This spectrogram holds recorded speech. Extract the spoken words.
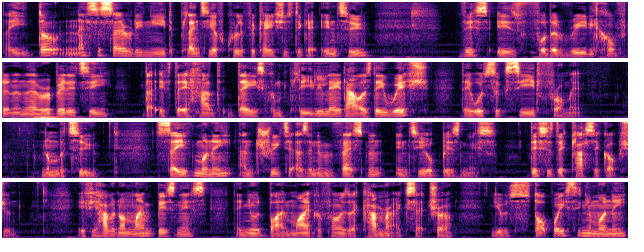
that you don't necessarily need plenty of qualifications to get into. This is for the really confident in their ability that if they had days completely laid out as they wish, they would succeed from it. Number two, save money and treat it as an investment into your business. This is the classic option. If you have an online business, then you would buy microphones, a camera, etc. You would stop wasting your money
